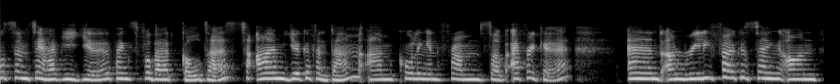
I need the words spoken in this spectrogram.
awesome to have you here. Thanks for that gold dust. I'm Yoka van Dam. I'm calling in from South Africa, and I'm really focusing on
